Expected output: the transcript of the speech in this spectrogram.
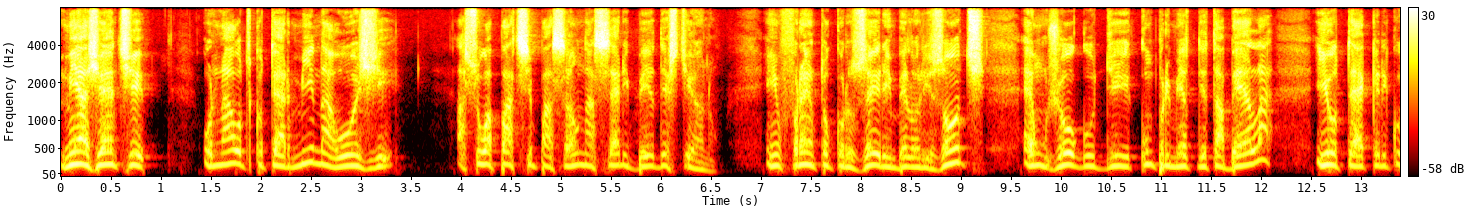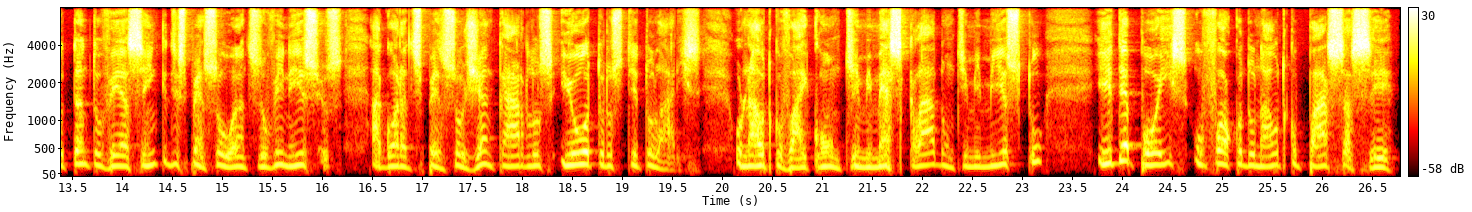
Minha gente, o Náutico termina hoje a sua participação na Série B deste ano. Enfrenta o Cruzeiro em Belo Horizonte, é um jogo de cumprimento de tabela e o técnico tanto vê assim que dispensou antes o Vinícius, agora dispensou Jean Carlos e outros titulares. O Náutico vai com um time mesclado, um time misto, e depois o foco do Náutico passa a ser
